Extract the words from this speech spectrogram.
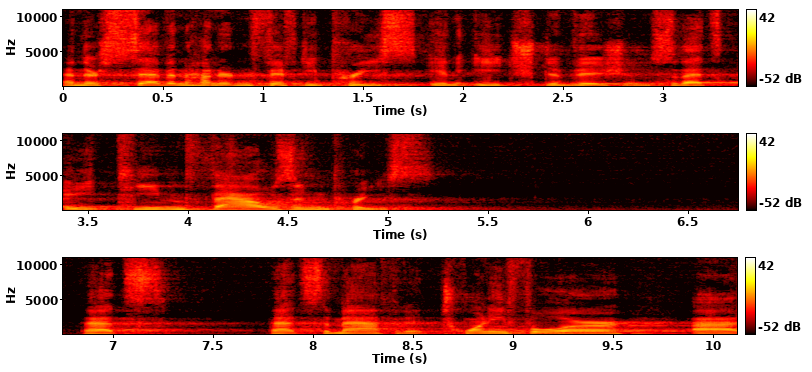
And there's 750 priests in each division. So that's 18,000 priests. That's, that's the math of it. 24 uh,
